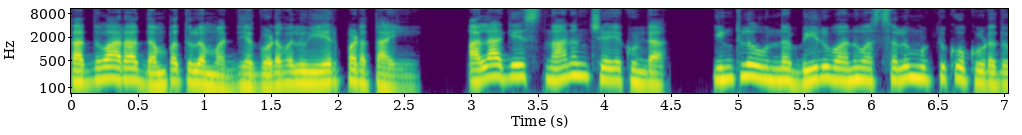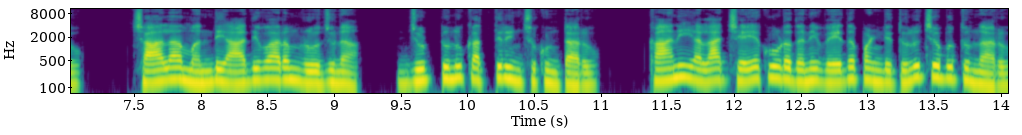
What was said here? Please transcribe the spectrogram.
తద్వారా దంపతుల మధ్య గొడవలు ఏర్పడతాయి. అలాగే స్నానం చేయకుండా ఇంట్లో ఉన్న బీరువాను అస్సలు ముట్టుకోకూడదు. చాలా మంది ఆదివారం రోజున జుట్టును కత్తిరించుకుంటారు. కాని అలా చేయకూడదని వేద పండితులు చెబుతున్నారు.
